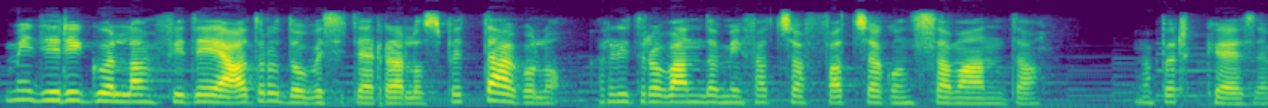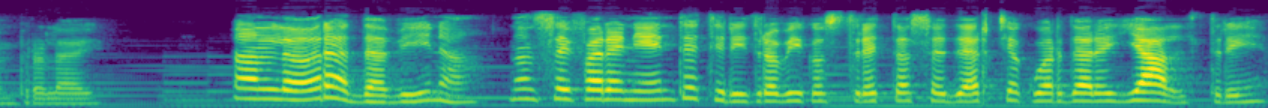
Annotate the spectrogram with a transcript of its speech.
Mi dirigo all'anfiteatro dove si terrà lo spettacolo, ritrovandomi faccia a faccia con Samantha. Ma perché sempre lei? Allora, Davina, non sai fare niente e ti ritrovi costretta a sederti a guardare gli altri?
